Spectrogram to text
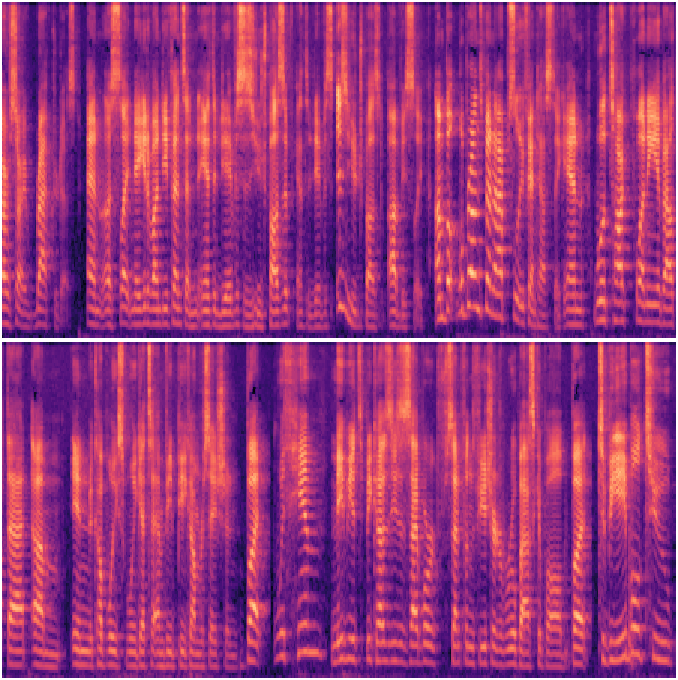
or sorry, Raptor does, and a slight negative on defense, and Anthony Davis is a huge positive. Anthony Davis is a huge positive, obviously. Um, but LeBron's been absolutely fantastic, and we'll talk plenty about that um in a couple weeks when we get to MVP conversation. But with him, maybe it's because he's a cyborg sent from the future to rule basketball, but to be able to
